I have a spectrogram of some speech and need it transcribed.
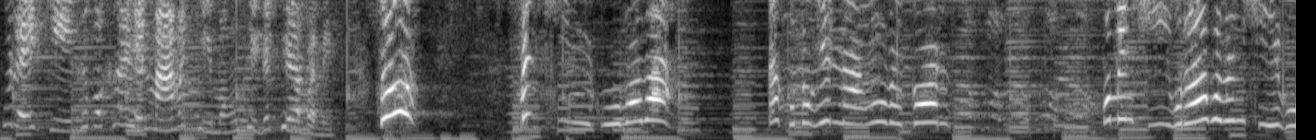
ผู้ใดขี่คือบ่เคยเห็นหมาไม่ขี่หมองขี่จะเคลียร์ป่ะนี่ฮะมันขี่กูบ้าป่ะแต่กูต้องเห็นหนางูไปก่อนว่า มันขี่กูนะว่ามันขี่กู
